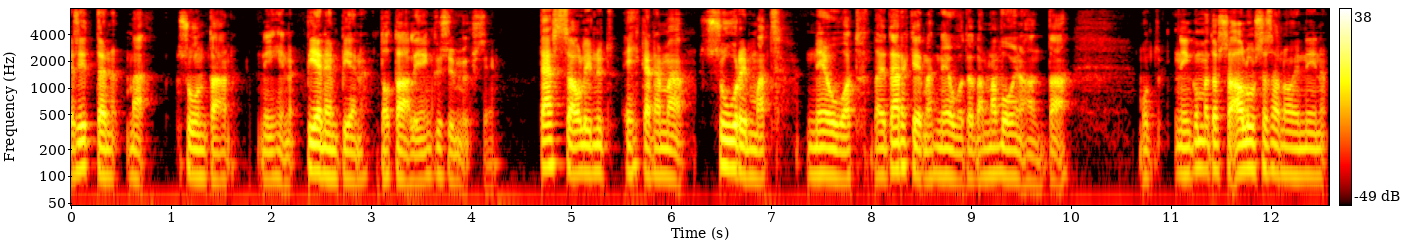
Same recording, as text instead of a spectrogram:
ja sitten mä suuntaan niihin pienempien totaalien kysymyksiin. Tässä oli nyt ehkä nämä suurimmat neuvot, tai tärkeimmät neuvot, joita mä voin antaa. Mutta niin kuin mä tuossa alussa sanoin, niin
